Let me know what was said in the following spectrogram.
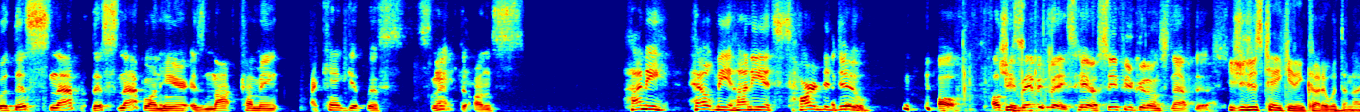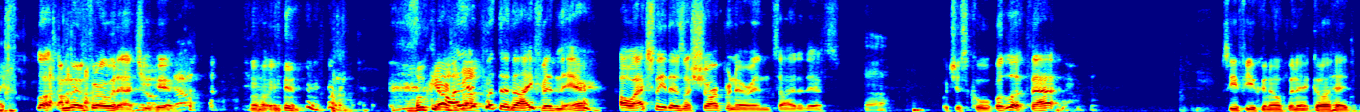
but this snap this snap on here is not coming. I can't get this snap to uns. Honey, help me, honey. It's hard to do. Oh, okay, Just- babyface. Here, see if you could unsnap this. You should just take it and cut it with the knife. Look, I'm gonna throw it at you here. who cares? no, cares I didn't put the knife in there. Oh, actually, there's a sharpener inside of this, Uh, which is cool. But look, that. See if you can open it. Go ahead.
